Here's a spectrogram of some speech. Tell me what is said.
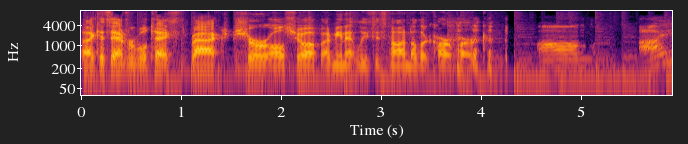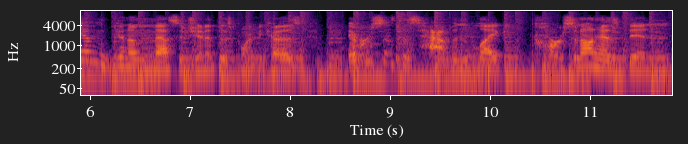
uh, Cassandra will text back. Sure, I'll show up. I mean, at least it's not another car park. Um, I am gonna message in at this point because ever since this happened, like Carsonon has been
